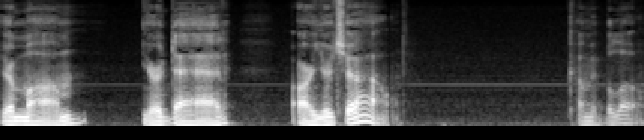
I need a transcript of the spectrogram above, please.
your mom, your dad, or your child? Comment below.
